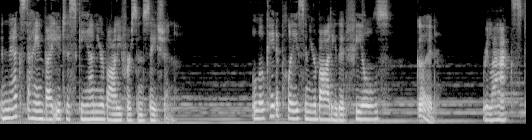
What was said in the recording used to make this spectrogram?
Next, I invite you to scan your body for sensation. Locate a place in your body that feels good, relaxed,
